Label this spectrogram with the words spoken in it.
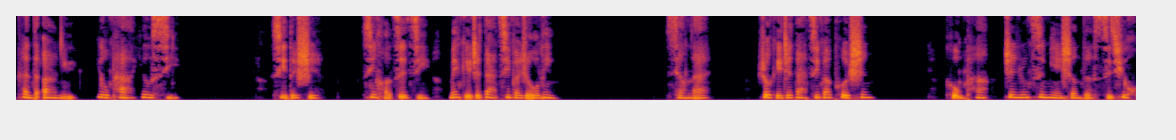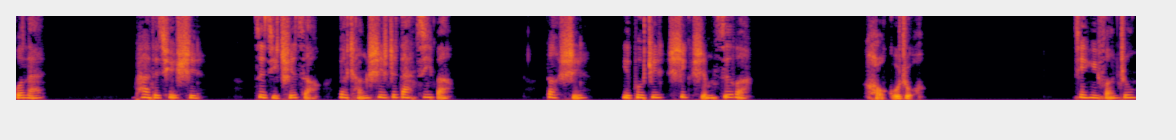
看得二女又怕又喜。喜的是，幸好自己没给这大鸡巴蹂躏。想来，若给这大鸡巴破身，恐怕真如字面上的死去活来。怕的却是，自己迟早要尝试这大鸡巴，到时也不知是个什么滋味。好谷主，监狱房中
